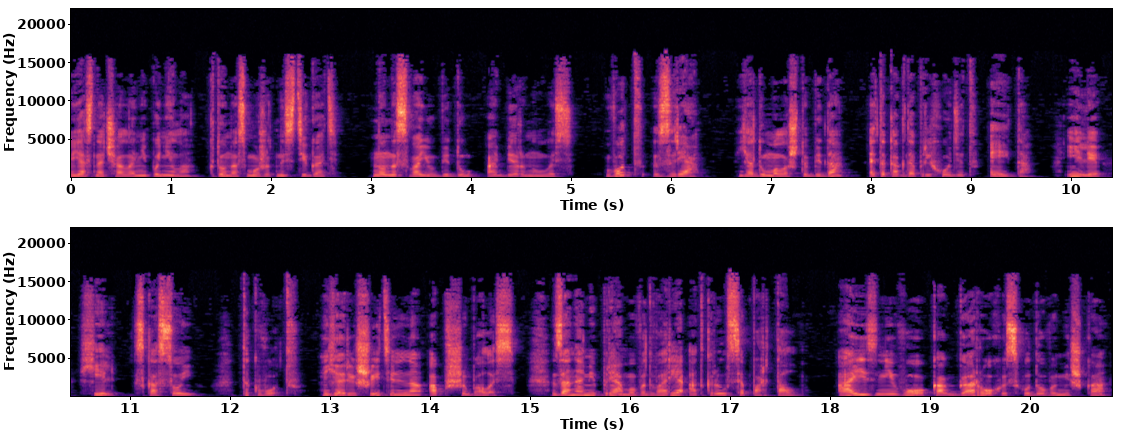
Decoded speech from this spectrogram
Я сначала не поняла, кто нас может настигать, но на свою беду обернулась. Вот зря. Я думала, что беда — это когда приходит Эйта или Хель с косой. Так вот, я решительно обшибалась. За нами прямо во дворе открылся портал. а из него, как горох из худого мешка,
